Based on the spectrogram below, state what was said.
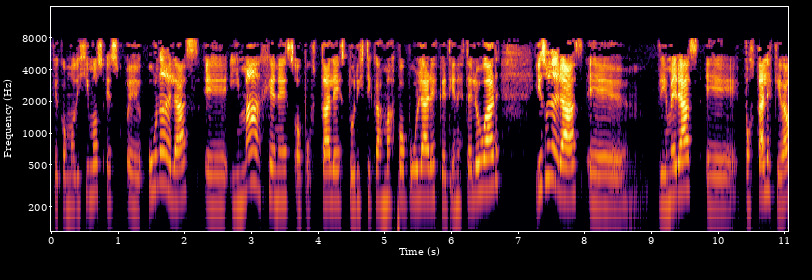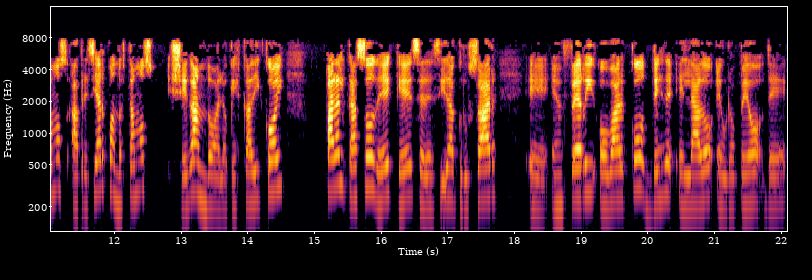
que como dijimos es una de las imágenes o postales turísticas más populares que tiene este lugar y es una de las primeras postales que vamos a apreciar cuando estamos llegando a lo que es Cadicoy para el caso de que se decida cruzar eh, en ferry o barco desde el lado europeo de,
